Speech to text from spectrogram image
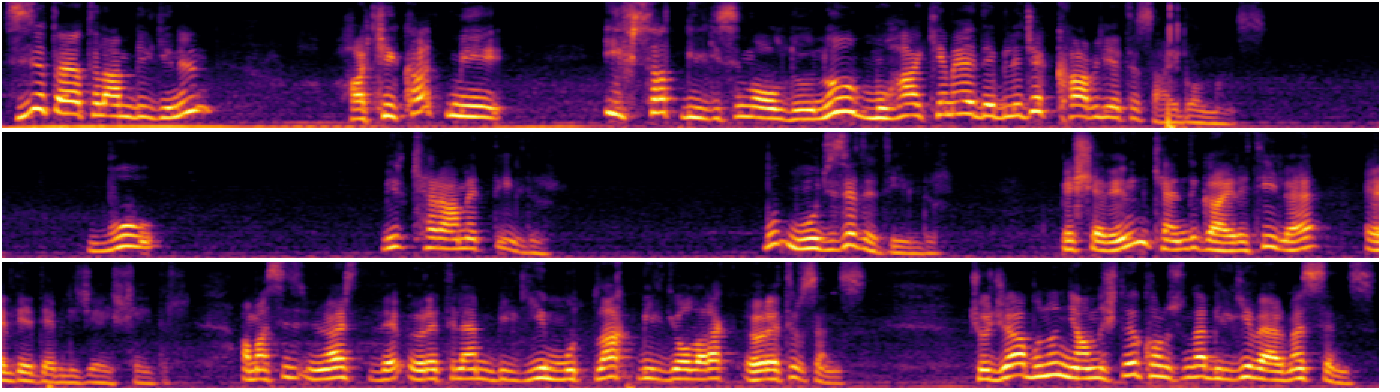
Size dayatılan bilginin hakikat mi, ifsat bilgisi mi olduğunu muhakeme edebilecek kabiliyete sahip olmanız. Bu bir keramet değildir. Bu mucize de değildir. Beşerin kendi gayretiyle elde edebileceği şeydir. Ama siz üniversitede öğretilen bilgiyi mutlak bilgi olarak öğretirseniz, çocuğa bunun yanlışlığı konusunda bilgi vermezseniz,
